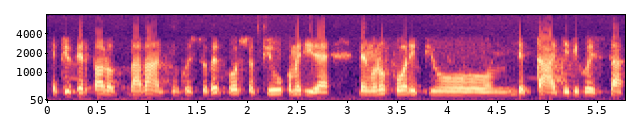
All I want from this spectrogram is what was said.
e più Pierpaolo va avanti in questo percorso più dire, vengono fuori più dettagli di questa,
